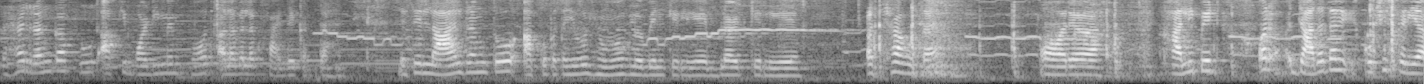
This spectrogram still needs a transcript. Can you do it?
तो हर रंग का फ्रूट आपकी बॉडी में बहुत अलग अलग फ़ायदे करता है। जैसे लाल रंग तो आपको पता ही होगा हीमोग्लोबिन के लिए ब्लड के लिए अच्छा होता है। और, खाली पेट, और ज़्यादातर कोशिश करिए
